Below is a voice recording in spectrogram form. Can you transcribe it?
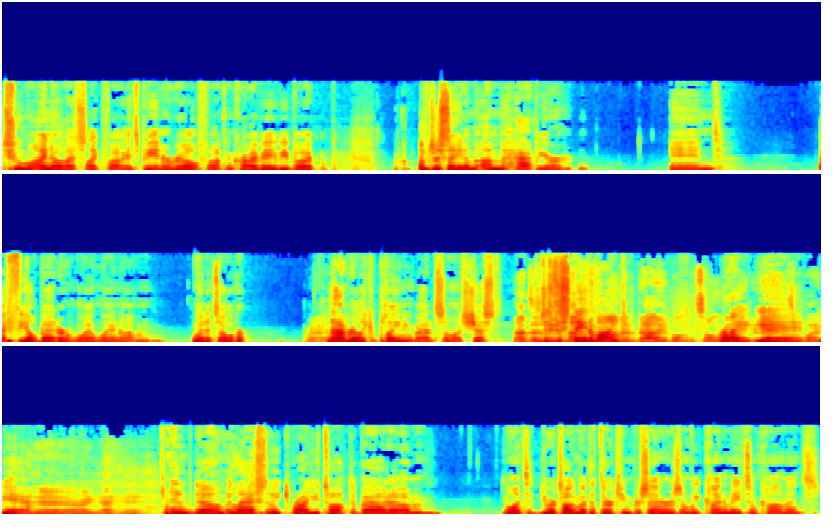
two months. I know that's like fuck, it's being a real fucking crybaby, but I'm just saying I'm I'm happier and I feel better when when um when it's over. Right. Not really complaining about it so much, just No, just mean a it's state not of fun mind. and valuable in its own Right, right. It is, yeah, but yeah. yeah. I, I hear you. And um, last week, Bryan, you talked about um, you wanted you were talking about the thirteen percenters, and we kind of made some comments.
